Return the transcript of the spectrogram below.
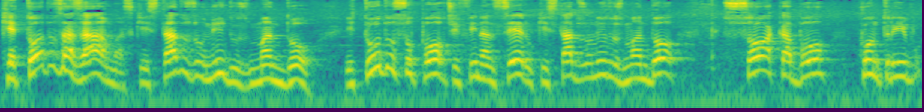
que todas as armas que Estados Unidos mandou e todo o suporte financeiro que Estados Unidos mandou só acabou contribu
